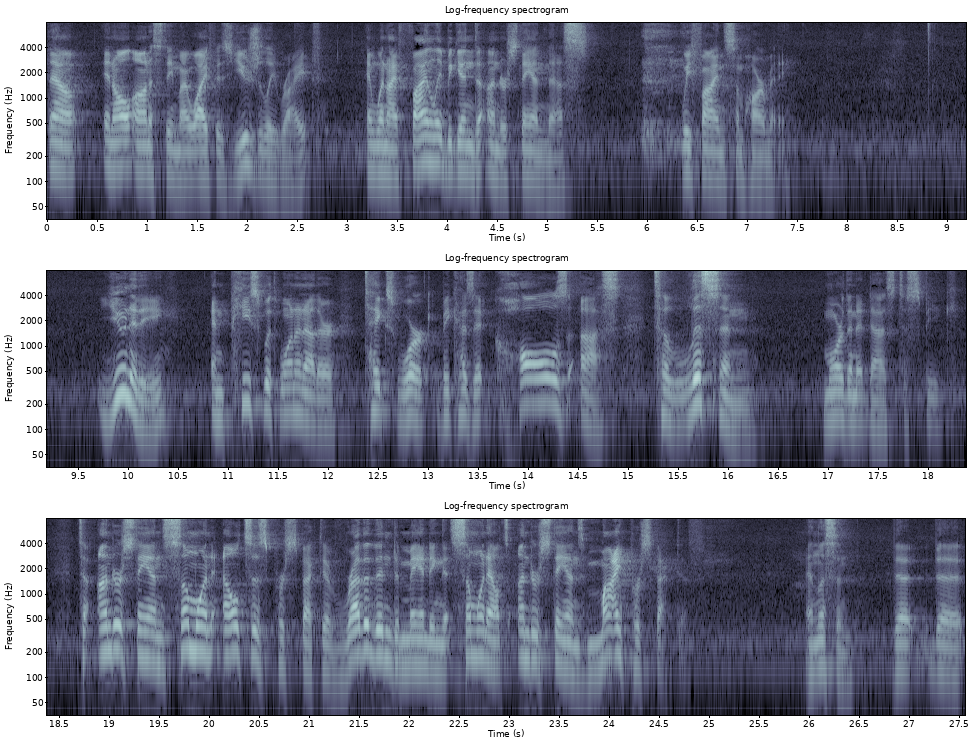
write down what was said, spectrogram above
Now, in all honesty, my wife is usually right. And when I finally begin to understand this, we find some harmony. Unity and peace with one another takes work because it calls us to listen more than it does to speak, to understand someone else's perspective rather than demanding that someone else understands my perspective. And listen, the, the,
